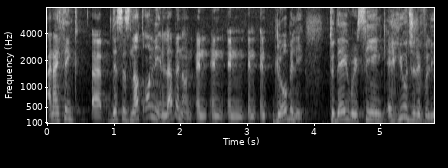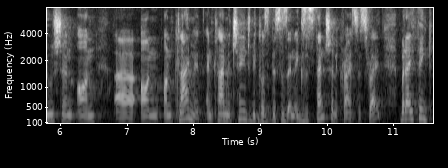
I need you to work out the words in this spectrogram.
And I think uh, this is not only in Lebanon, in, in, in, in, globally. Today we're seeing a huge revolution on, uh, on, on climate and climate change because this is an existential crisis, right? But I think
